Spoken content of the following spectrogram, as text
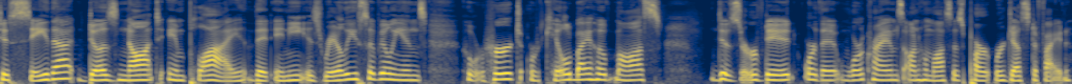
to say that does not imply that any Israeli civilians who were hurt or killed by Hamas deserved it or that war crimes on Hamas's part were justified.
